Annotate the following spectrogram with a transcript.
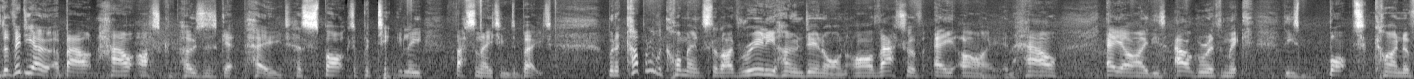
The video about how us composers get paid has sparked a particularly fascinating debate. But a couple of the comments that I've really honed in on are that of AI and how AI, these algorithmic, these bot kind of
